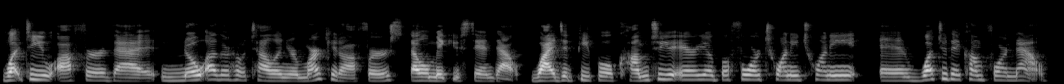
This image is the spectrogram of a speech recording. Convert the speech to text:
What do you offer that no other hotel in your market offers that will make you stand out? Why did people come to your area before 2020 and what do they come for now?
